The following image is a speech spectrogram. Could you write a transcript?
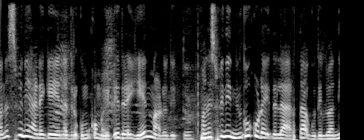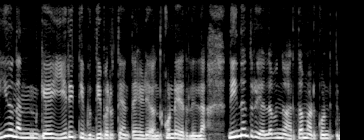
ಮನಸ್ವಿನಿ ಹಣೆಗೆ ಏನಾದರೂ ಕುಂಕುಮ ಇಟ್ಟಿದ್ರೆ ಏನು ಮಾಡೋದಿತ್ತು? ಮನಸ್ವಿನಿ ನಿನಗೂ ಕೂಡ ಇದೆಲ್ಲ ಅರ್ಥ ಆಗೋದಿಲ್ವಾ? ನೀನು ನನಗೆ ಈ ರೀತಿ ಬುದ್ಧಿ ಬರುತ್ತೆ ಅಂತ ಹೇಳಿ ಅಂದ್ಕೊಂಡೇ ಇರಲಿಲ್ಲ. ನೀನಂತರೂ ಎಲ್ಲವನ್ನು ಅರ್ಥ ಮಾಡ್ಕೊಂಡು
